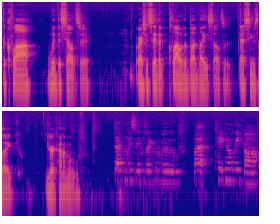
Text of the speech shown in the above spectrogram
the claw with the seltzer, or I should say the claw with the Bud Light seltzer. That seems like your kind of move. Definitely seems like the move, but taking a week off.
